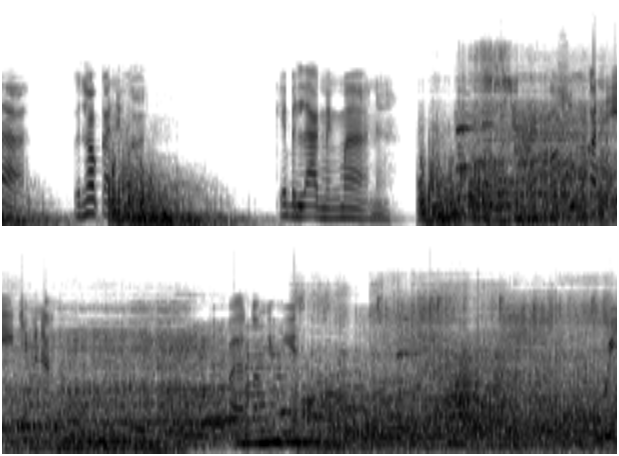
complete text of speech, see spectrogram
ล่ะก็เท่ากันนี่หว่าแค่เป็นลากแมงมานะเขาสู้กันเองใช่ไหมนะจะไปิดตอนนี้พีอุ้ย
